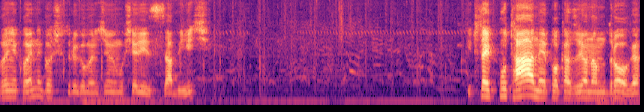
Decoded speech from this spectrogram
To będzie kolejny gość, którego będziemy musieli zabić. I tutaj putany pokazują nam drogę.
